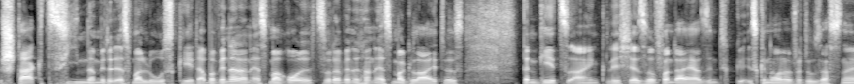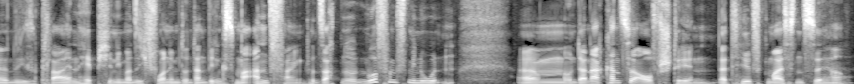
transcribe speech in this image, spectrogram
stark ziehen, damit es erstmal losgeht. Aber wenn er dann erstmal rollt oder wenn er dann erstmal gleitest, dann geht's eigentlich. Also von daher sind, ist genau das, was du sagst, ne? diese kleinen Häppchen, die man sich vornimmt und dann wenigstens mal anfängt und sagt nur, nur fünf Minuten. Ähm, und danach kannst du aufstehen. Das hilft meistens sehr.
